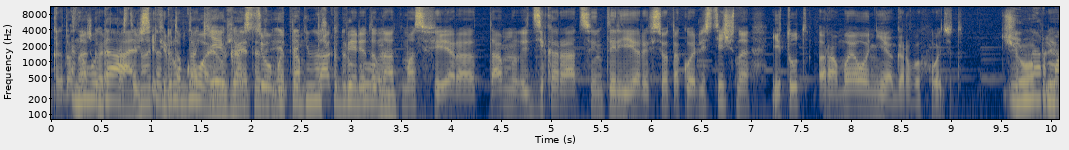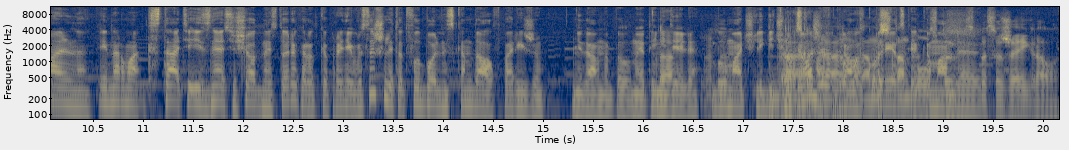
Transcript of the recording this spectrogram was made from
когда, Ну знаешь, говорят да, про исторический это фильм, там такие уже, это- костюмы, это там немножко так передана другое. атмосфера, там декорации, интерьеры, все такое реалистичное, и тут Ромео Негр выходит. И Чё, блин? нормально, и нормально. Кстати, извиняюсь, еще одна история короткая про них. Вы слышали этот футбольный скандал в Париже? Недавно был, на этой Да. неделе. Мгм. Был матч Лиги Да, Чемпионов, да, играла там турецкая Стамбул с- команда. с ПСЖ играл,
